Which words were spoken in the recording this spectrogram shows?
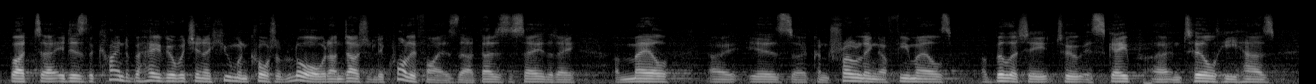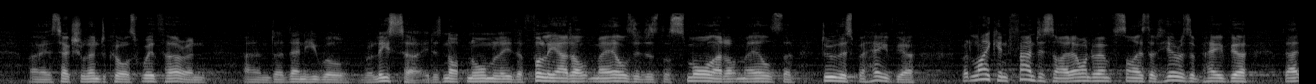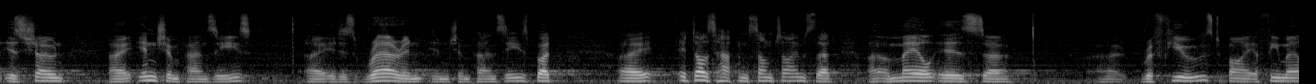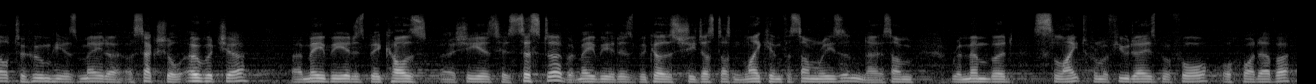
but uh, it is the kind of behavior which in a human court of law would undoubtedly qualify as that. That is to say that a, a male is controlling a female's ability to escape until he has sexual intercourse with her and and uh, then he will release her. It is not normally the fully adult males, it is the small adult males that do this behavior. But like infanticide, I want to emphasize that here is a behavior that is shown uh, in chimpanzees. Uh, it is rare in, in chimpanzees, but uh, it does happen sometimes that a male is uh, uh, refused by a female to whom he has made a, a sexual overture. Uh, maybe it is because uh, she is his sister, but maybe it is because she just doesn't like him for some reason, uh, some remembered slight from a few days before, or whatever.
